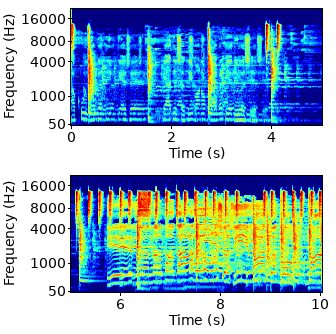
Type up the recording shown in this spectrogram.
આખું જગત એમ કે છે કે આજે સદીમાનો પ્રાગટ્ય દિવસ છે. એ જન્મ દારો સતી માતનો મા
